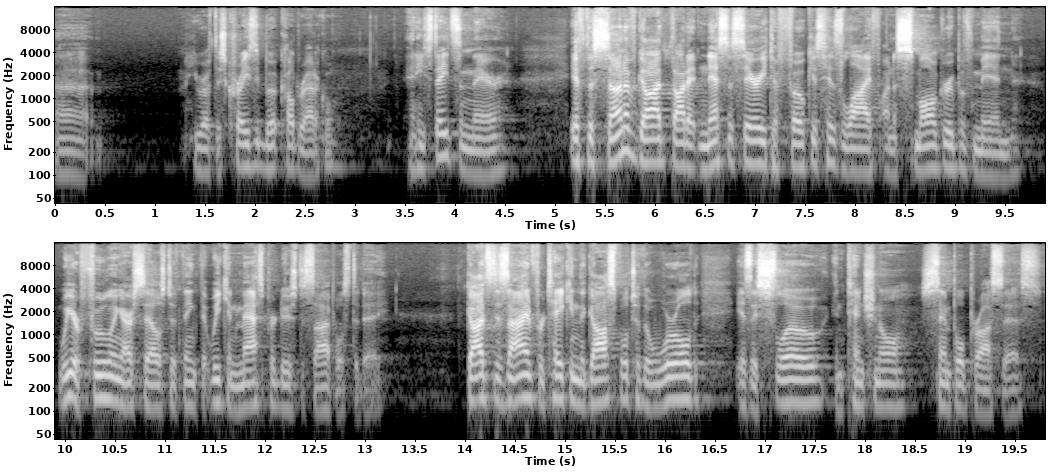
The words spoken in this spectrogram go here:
uh, he wrote this crazy book called Radical, and he states in there if the Son of God thought it necessary to focus his life on a small group of men, we are fooling ourselves to think that we can mass produce disciples today. God's design for taking the gospel to the world is a slow, intentional, simple process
